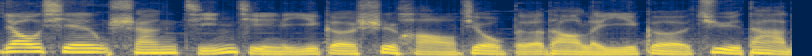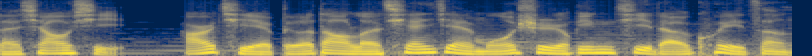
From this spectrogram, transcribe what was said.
妖仙山仅仅一个示好，就得到了一个巨大的消息，而且得到了千剑模式兵器的馈赠。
